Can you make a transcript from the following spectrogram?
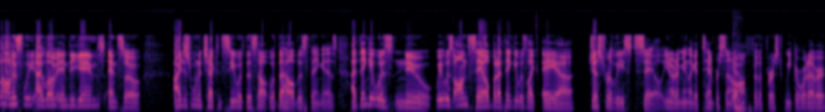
honestly. I love indie games and so i just want to check and see what this hell, what the hell this thing is. I think it was new. It was on sale but i think it was like a uh, just released sale. You know what i mean? Like a 10% Yeah. off for the first week or whatever.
